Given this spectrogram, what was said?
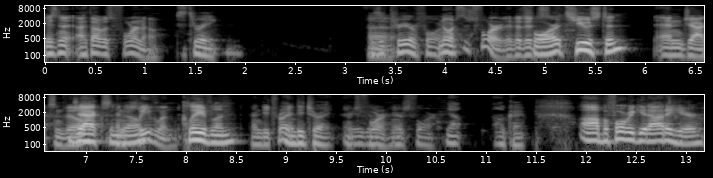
Isn't it? I thought it was four now. It's three. Is Uh, it three or four? No, it's just four. because It's, four. It's Houston, and Jacksonville, Jacksonville, and Cleveland, Cleveland, and Detroit. and Detroit. There There's four, go. There's four. Yep. Okay. Uh, before we get out of here,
